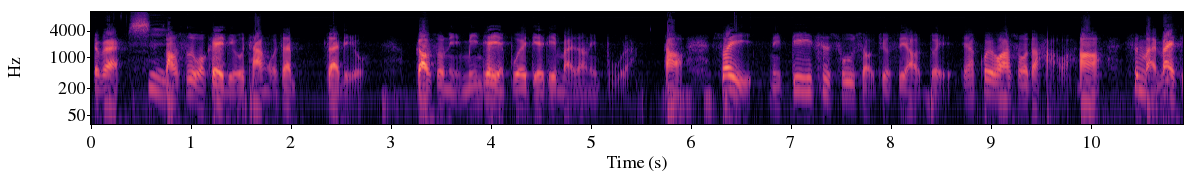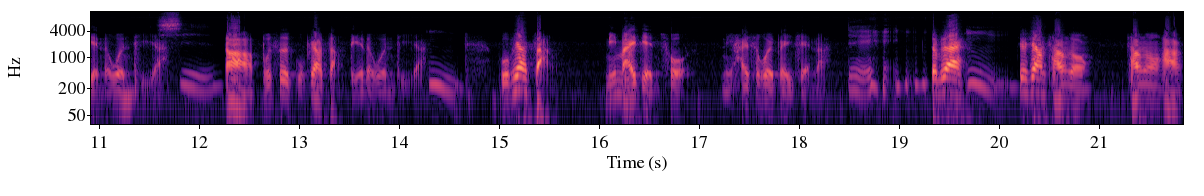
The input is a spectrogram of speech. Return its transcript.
对不对？是，老师，我可以留仓，我再再留，告诉你，明天也不会跌停板让你补了啊。所以你第一次出手就是要对，人家桂花说的好啊，啊，是买卖点的问题呀、是，啊，不是股票涨跌的问题呀、嗯，股票涨，你买点错，你还是会赔钱呐、对，对不对？嗯，就像长荣、长荣行，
